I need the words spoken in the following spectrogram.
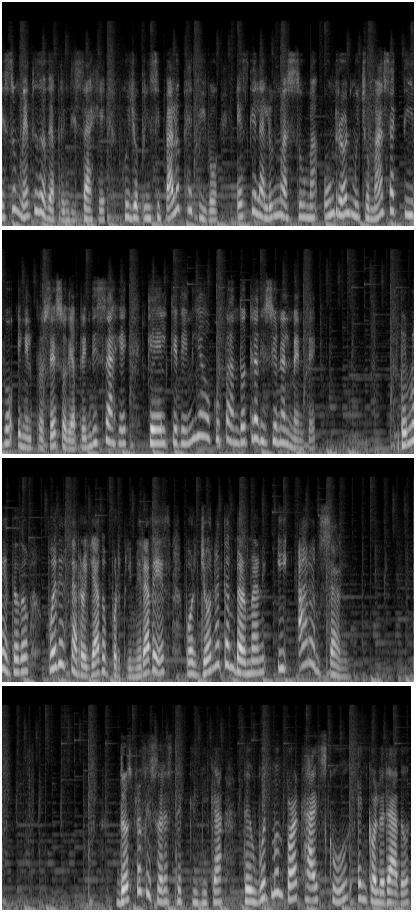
es un método de aprendizaje cuyo principal objetivo es que el alumno asuma un rol mucho más activo en el proceso de aprendizaje que el que venía ocupando tradicionalmente. Este método fue desarrollado por primera vez por Jonathan Berman y Adam Sun. Dos profesores de química de Woodman Park High School en Colorado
